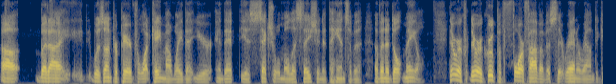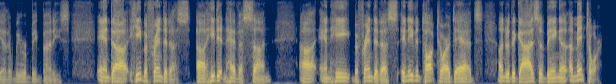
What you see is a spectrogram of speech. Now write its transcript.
Uh, but I was unprepared for what came my way that year, and that is sexual molestation at the hands of a of an adult male. There were there were a group of four or five of us that ran around together. We were big buddies, and uh, he befriended us. Uh, he didn't have a son, uh, and he befriended us, and even talked to our dads under the guise of being a, a mentor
